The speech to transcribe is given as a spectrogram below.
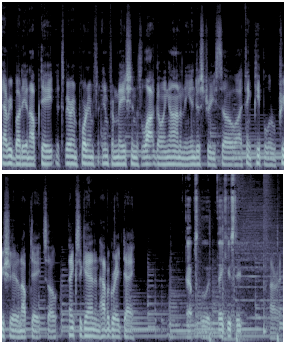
everybody an update. It's very important information. There's a lot going on in the industry, so I think people will appreciate an update. So thanks again, and have a great day. Absolutely. Thank you, Steve. All right.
